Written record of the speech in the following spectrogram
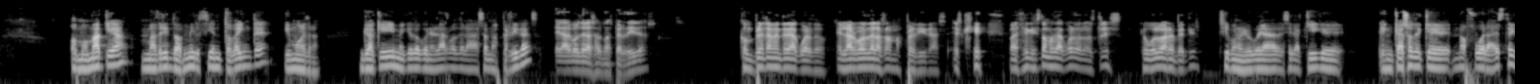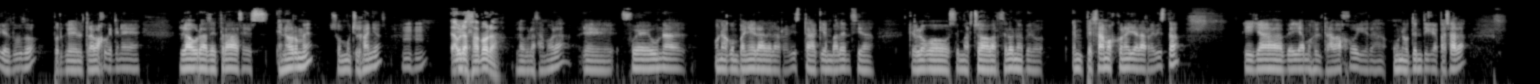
Homomaquia, Madrid 2120 y Muedra. Yo aquí me quedo con El árbol de las almas perdidas. El árbol de las almas perdidas. Completamente de acuerdo. El árbol de las almas perdidas. Es que parece que estamos de acuerdo los tres. Lo vuelvo a repetir. Sí, bueno, yo voy a decir aquí que en caso de que no fuera este, que dudo, porque el trabajo que tiene Laura detrás es enorme, son muchos años. Laura Zamora. Laura Zamora eh, fue una, una compañera de la revista aquí en Valencia que luego se marchó a Barcelona, pero empezamos con ella la revista y ya veíamos el trabajo y era una auténtica pasada.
